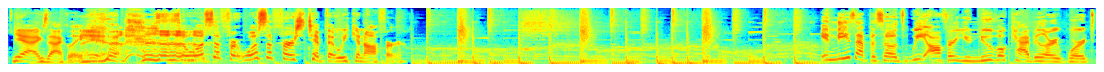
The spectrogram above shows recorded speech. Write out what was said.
Yeah, exactly. Yeah. so what's the fir- what's the first tip that we can offer? In these episodes, we offer you new vocabulary words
